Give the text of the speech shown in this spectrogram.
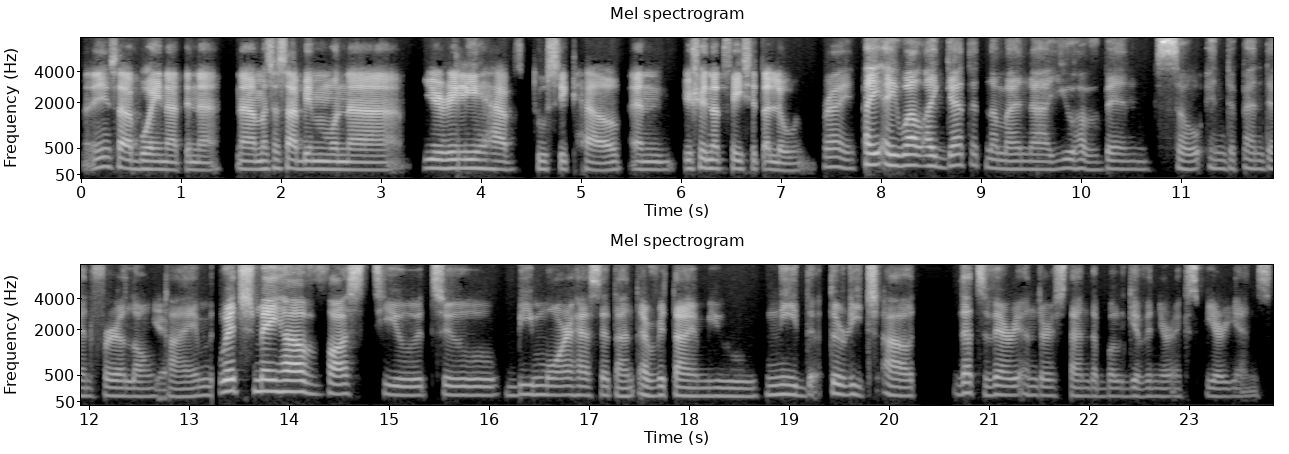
yun sa buhay natin na na masasabi mo na you really have to seek help and you should not face it alone. Right. I, I well, I get it naman na you have been so independent for a long Yeah. time, which may have caused you to be more hesitant every time you need to reach out. That's very understandable given your experience.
